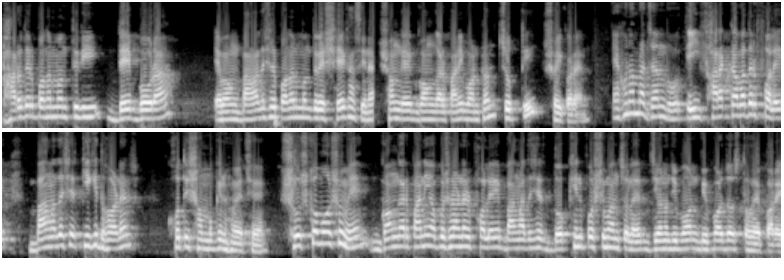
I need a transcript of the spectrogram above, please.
ভারতের প্রধানমন্ত্রী দেব গৌড়া এবং বাংলাদেশের প্রধানমন্ত্রী শেখ হাসিনা সঙ্গে গঙ্গার পানি বন্টন চুক্তি সই করেন। এখন আমরা জানব এই ফারাক্কাবাদের ফলে বাংলাদেশের কি কি ধরনের ক্ষতির সম্মুখীন হয়েছে। শুষ্ক মৌসুমে গঙ্গার পানি অপসারণের ফলে বাংলাদেশের দক্ষিণ পশ্চিমাঞ্চলের জনজীবন বিপর্যস্ত হয়ে পড়ে।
